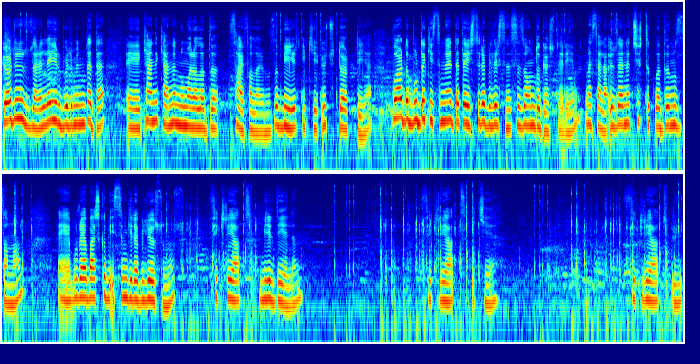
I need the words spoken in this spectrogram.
Gördüğünüz üzere layer bölümünde de e, kendi kendine numaraladı sayfalarımızı 1, 2, 3, 4 diye. Bu arada buradaki isimleri de değiştirebilirsiniz. Size onu da göstereyim. Mesela üzerine çift tıkladığımız zaman e, buraya başka bir isim girebiliyorsunuz. Fikriyat 1 diyelim. Fikriyat 2. Fikriyat 3.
